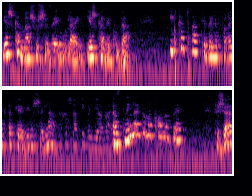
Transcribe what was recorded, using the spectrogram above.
יש כאן משהו שזה אולי, יש כאן נקודה. היא כתבה כדי לפרק את הכאבים שלה. זה חשבתי בדיעבד. אז תני לה את המקום הזה. כשאת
